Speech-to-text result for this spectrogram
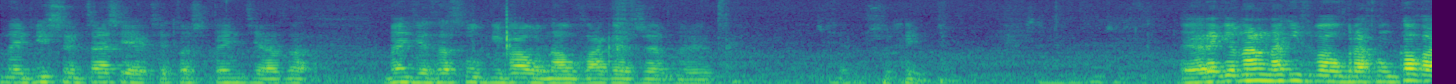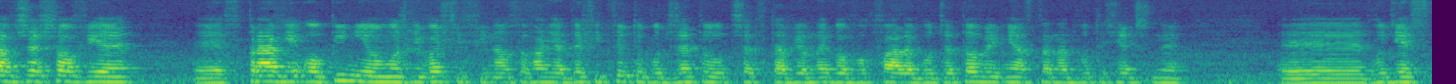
w najbliższym czasie jak się coś będzie, a będzie zasługiwało na uwagę, żeby się przychylić. Regionalna Izba Obrachunkowa w Rzeszowie y, w sprawie opinii o możliwości sfinansowania deficytu budżetu przedstawionego w uchwale budżetowej miasta na 2020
